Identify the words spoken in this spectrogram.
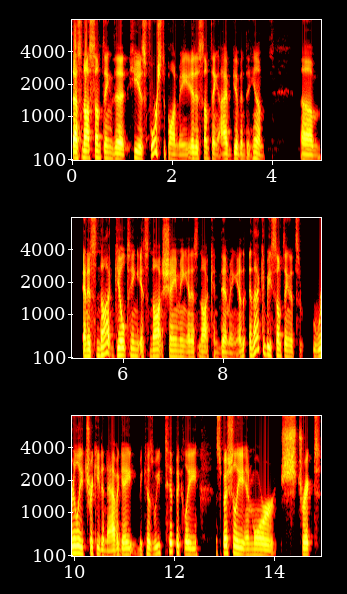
That's not something that he has forced upon me. It is something I've given to him. Um, and it's not guilting it's not shaming and it's not condemning and, and that can be something that's really tricky to navigate because we typically especially in more strict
